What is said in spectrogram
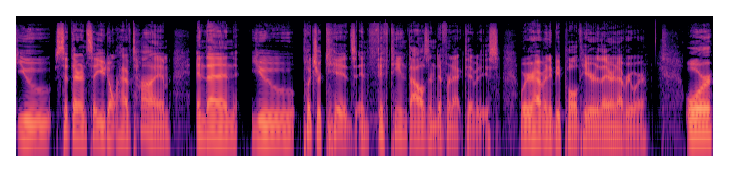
You sit there and say you don't have time, and then you put your kids in 15,000 different activities where you're having to be pulled here, there, and everywhere. Or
